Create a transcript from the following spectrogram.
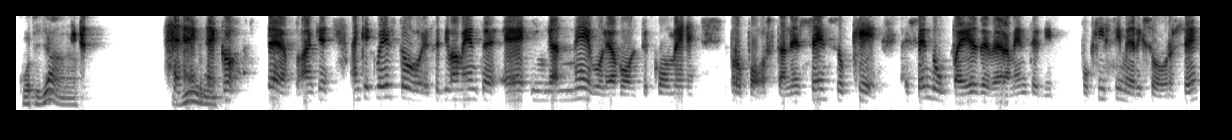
quotidiana. Eh, ecco, certo, anche, anche questo effettivamente è ingannevole a volte come proposta, nel senso che essendo un paese veramente di pochissime risorse,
